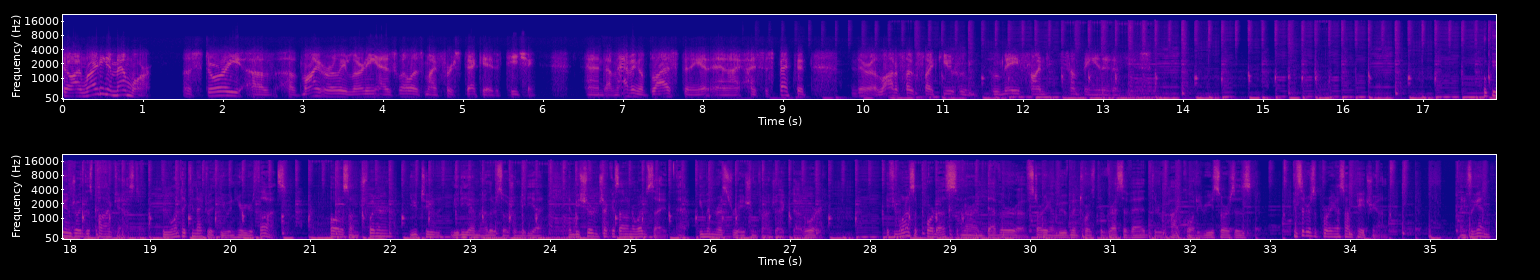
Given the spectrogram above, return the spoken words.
So I'm writing a memoir, a story of, of my early learning as well as my first decade of teaching and I'm having a blast doing it. And I, I, suspect that there are a lot of folks like you who, who may find something in it of use. Hope you enjoyed this podcast. We want to connect with you and hear your thoughts. Follow us on Twitter, YouTube, Medium, and other social media, and be sure to check us out on our website at humanrestorationproject.org. If you want to support us in our endeavor of starting a movement towards progressive ed through high quality resources, consider supporting us on Patreon. Thanks again.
